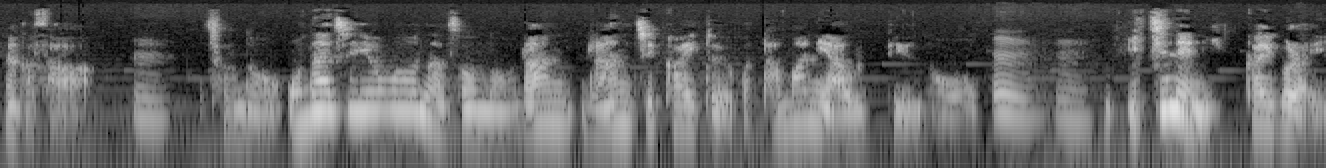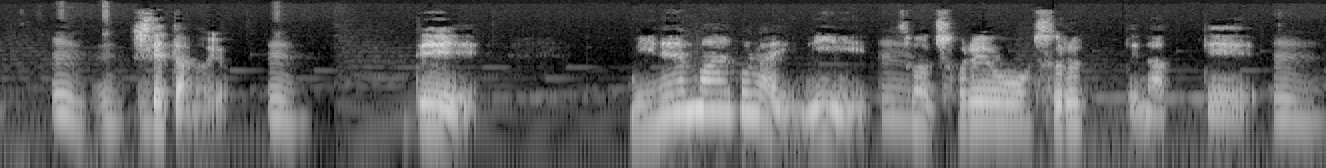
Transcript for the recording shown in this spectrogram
なんかさ、うん。その、同じようなそのラン、ランチ会というか、たまに会うっていうのを、うんうん。1年に1回ぐらい。してたのよ。うん。で、2年前ぐらいに、うんそそれをするってなって、うん。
